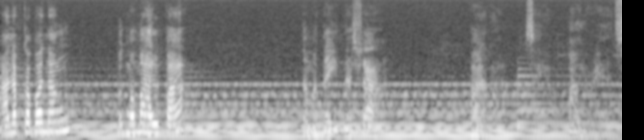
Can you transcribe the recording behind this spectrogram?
Hanap ka ba ng pagmamahal pa? Namatay na siya para sa iyo. Bow your heads.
